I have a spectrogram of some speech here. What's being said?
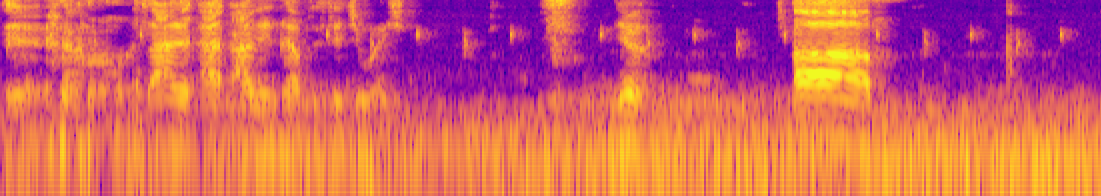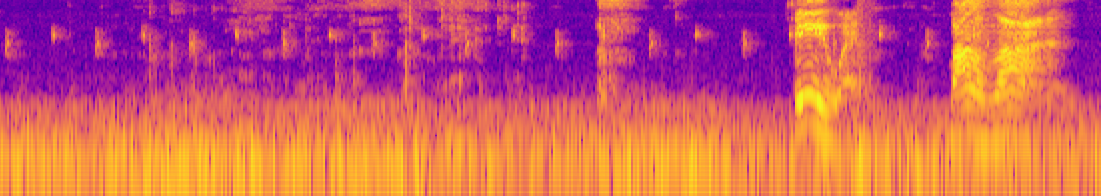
yeah. so I, I I didn't help the situation. Yeah. Um. Anyway, bottom line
